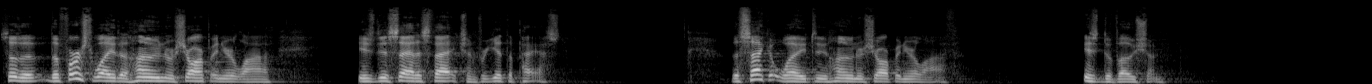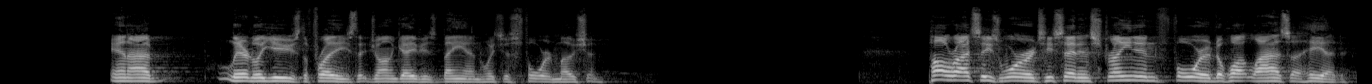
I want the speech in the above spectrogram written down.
So, the, the first way to hone or sharpen your life is dissatisfaction. Forget the past. The second way to hone or sharpen your life is devotion. And I literally use the phrase that John gave his band, which is forward motion. Paul writes these words. He said, In straining forward to what lies ahead,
